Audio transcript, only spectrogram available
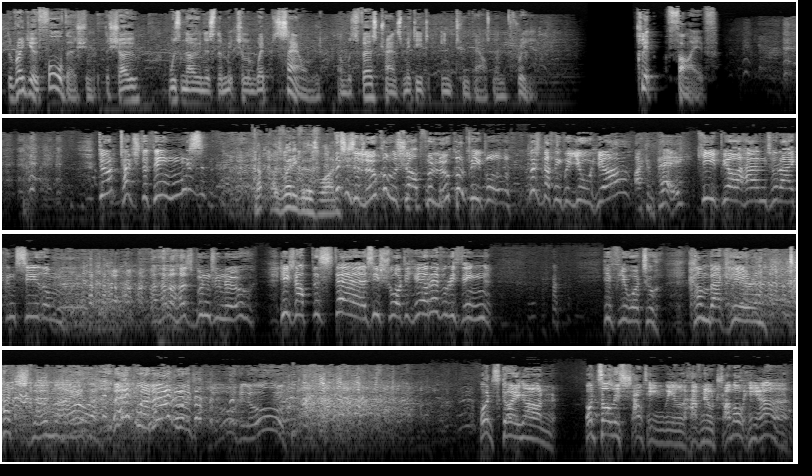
The Radio 4 version of the show was known as the Mitchell and Webb Sound and was first transmitted in 2003. Clip 5. Don't touch the things! Yep, I was waiting for this one. This is a local shop for local people. There's nothing for you here. I can pay. Keep your hands where I can see them. I have a husband, you know. He's up the stairs. He's sure to hear everything. If you were to come back here and touch them, I. Edward! Edward! Oh, hello. What's going on? What's all this shouting? We'll have no trouble here.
